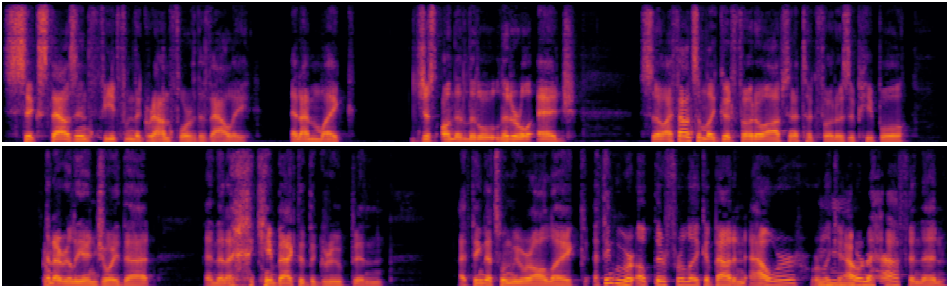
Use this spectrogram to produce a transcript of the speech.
six thousand feet from the ground floor of the valley, and I'm like just on the little literal edge. So I found some like good photo ops, and I took photos of people, and I really enjoyed that. And then I came back to the group, and I think that's when we were all like, I think we were up there for like about an hour or like an Mhm. hour and a half, and then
